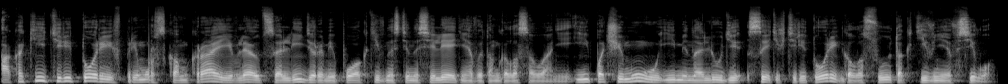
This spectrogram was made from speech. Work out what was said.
А какие территории в Приморском крае являются лидерами по активности населения в этом голосовании? И почему именно люди с этих территорий голосуют активнее всего?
